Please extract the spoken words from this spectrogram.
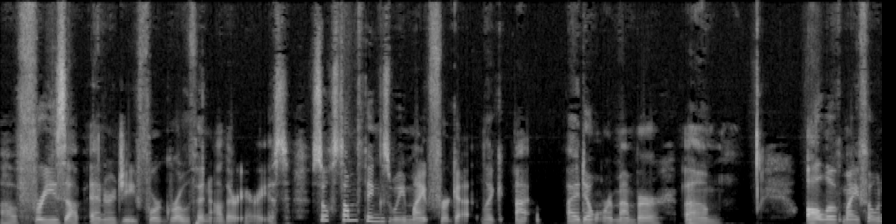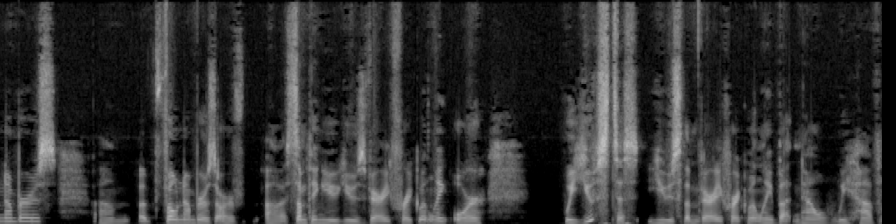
uh, frees up energy for growth in other areas. So some things we might forget, like I, I don't remember um, all of my phone numbers. Um, uh, phone numbers are uh, something you use very frequently, or we used to use them very frequently, but now we have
